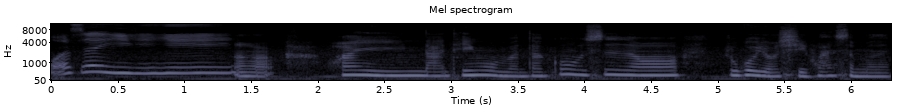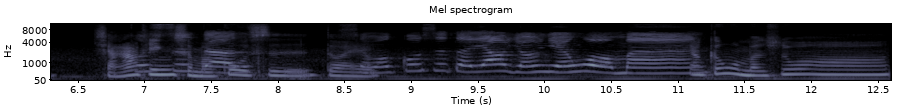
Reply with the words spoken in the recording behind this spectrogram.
我是依依，嗯，欢迎来听我们的故事哦。如果有喜欢什么，想要听什么故事，对，什么故事的要留言我们，要跟我们说哦。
